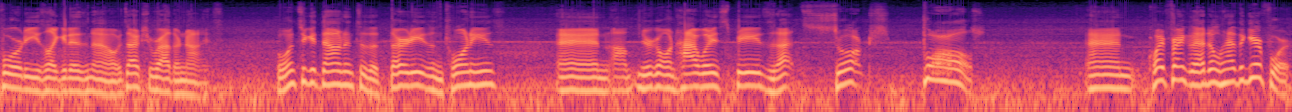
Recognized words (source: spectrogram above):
40s like it is now. It's actually rather nice. But once you get down into the 30s and 20s and um, you're going highway speeds, that sucks balls. And quite frankly, I don't have the gear for it.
